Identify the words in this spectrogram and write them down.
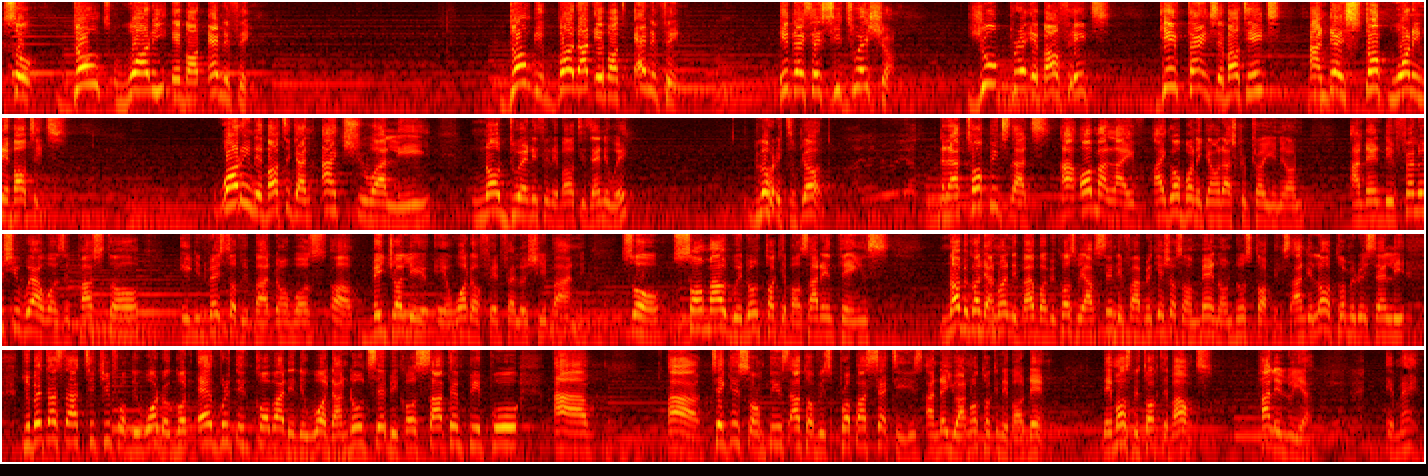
So don't worry about anything. Don't be bothered about anything. If there's a situation, you pray about it, give thanks about it, and then stop worrying about it. Worrying about it can actually not do anything about it anyway. Glory to God. There are topics that are all my life. I got born again under Scripture Union, and then the fellowship where I was a pastor in University of Ibadan was uh, majorly a, a word of faith fellowship, and so somehow we don't talk about certain things, not because they are not in the Bible, because we have seen the fabrications of men on those topics. And the Lord told me recently, you better start teaching from the Word of God, everything covered in the Word, and don't say because certain people are, are taking some things out of its proper settings, and then you are not talking about them. They must be talked about. Hallelujah. Amen.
